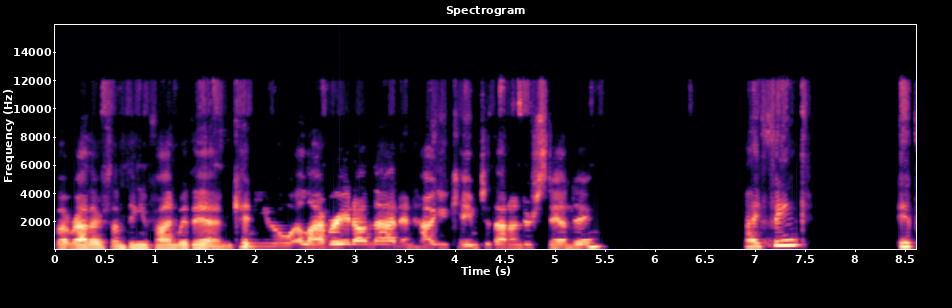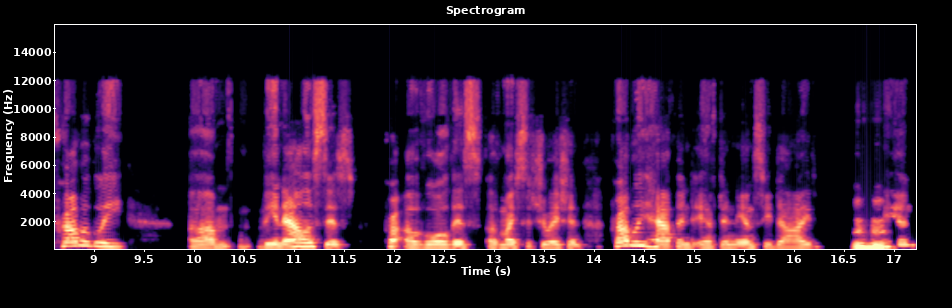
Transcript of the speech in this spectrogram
but rather something you find within. Can you elaborate on that and how you came to that understanding? I think it probably um, the analysis of all this of my situation probably happened after Nancy died, mm-hmm. and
